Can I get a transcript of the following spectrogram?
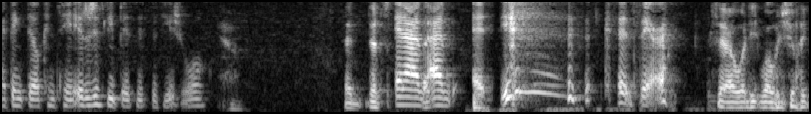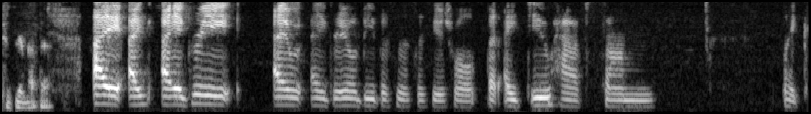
I think they'll continue. It'll just be business as usual. Yeah. That's and I'm I'm good, Sarah. Sarah, what, you, what would you like to say about that? I, I, I agree. I, I agree it would be business as usual, but I do have some like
